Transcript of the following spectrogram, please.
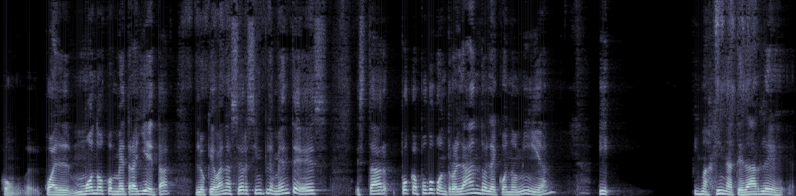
con eh, cual mono con metralleta, lo que van a hacer simplemente es estar poco a poco controlando la economía imagínate darle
